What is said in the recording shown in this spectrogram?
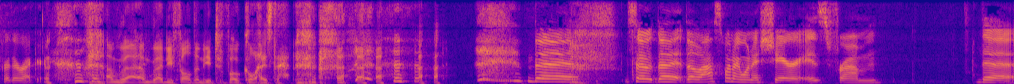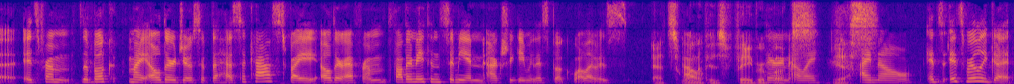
For the record, I'm glad I'm glad you felt the need to vocalize that. the so the the last one I want to share is from the it's from the book My Elder Joseph the Hesychast by Elder Ephraim. Father Nathan Simeon actually gave me this book while I was That's one of his favorite books. in LA. Yes. I know. It's it's really good.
